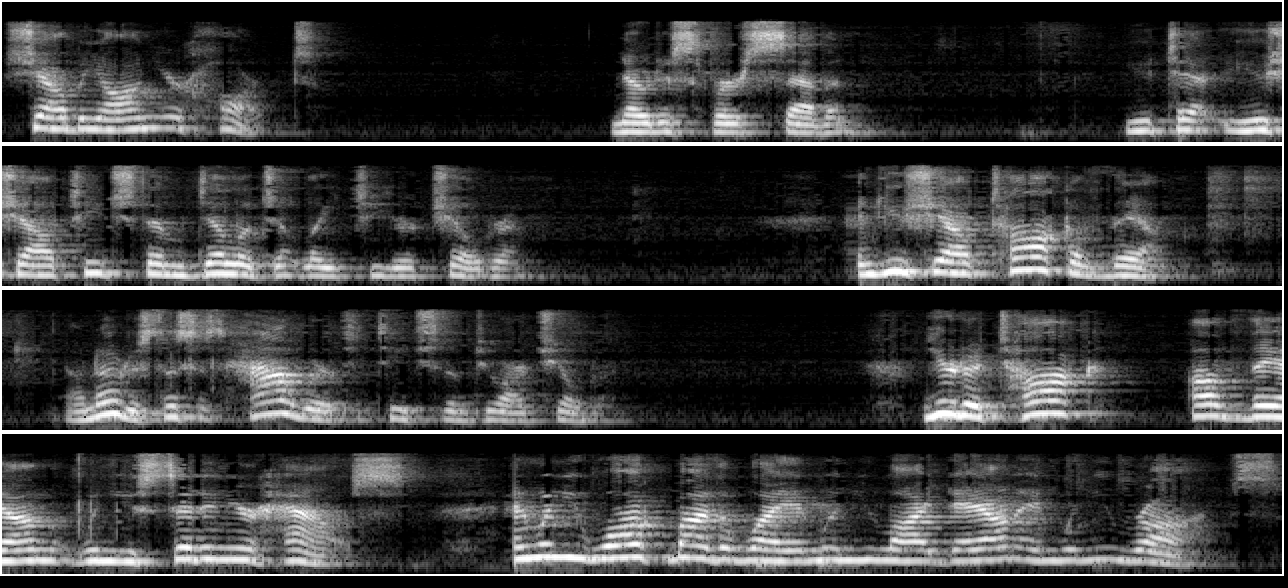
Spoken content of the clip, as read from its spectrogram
shall be on your heart. Notice verse 7. You, you shall teach them diligently to your children, and you shall talk of them. Now, notice this is how we're to teach them to our children. You're to talk of them when you sit in your house, and when you walk by the way, and when you lie down, and when you rise.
